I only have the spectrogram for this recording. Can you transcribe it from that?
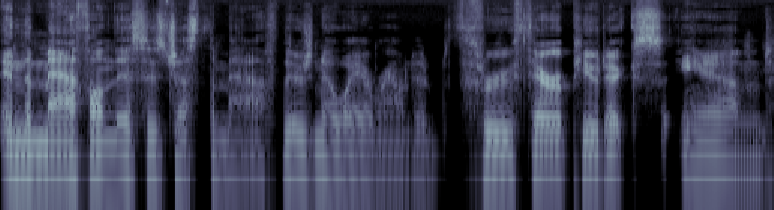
And the math on this is just the math. There's no way around it. Through therapeutics and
